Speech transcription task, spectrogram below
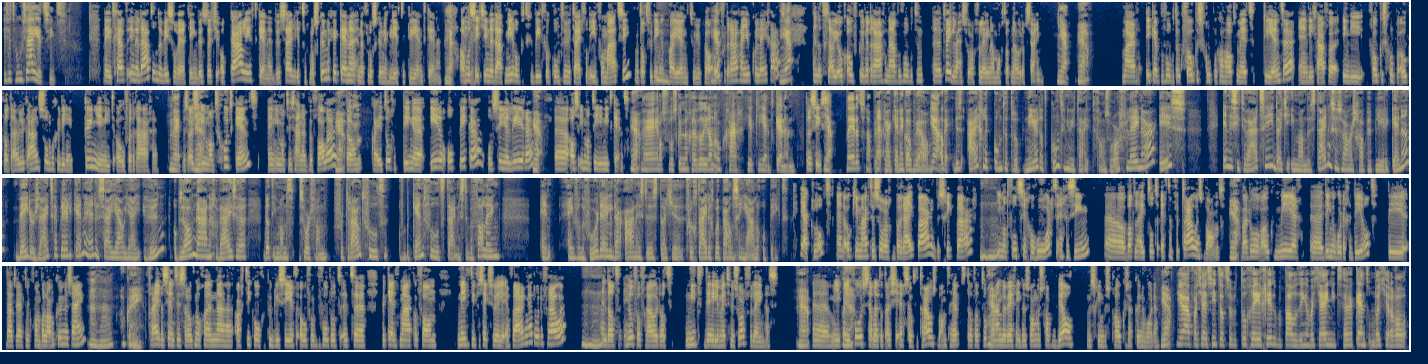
Is het hoe zij het ziet? Nee, het gaat inderdaad om de wisselwerking. Dus dat je elkaar leert kennen. Dus zij leert de verloskundige kennen en de verloskundige leert de cliënt kennen. Ja, Anders okay. zit je inderdaad meer op het gebied van continuïteit van informatie. Want dat soort dingen Mm. kan je natuurlijk wel Ja. overdragen aan je collega's. Ja, En dat zou je ook over kunnen dragen naar bijvoorbeeld een uh, tweede lijn zorgverlener, mocht dat nodig zijn. ja, Ja, Maar ik heb bijvoorbeeld ook focusgroepen gehad met cliënten. En die gaven in die focusgroepen ook wel duidelijk aan. Sommige dingen kun je niet overdragen. nee. Dus als je Ja. iemand goed kent en iemand is aan het bevallen, Ja. dan kan je toch dingen eerder oppikken of signaleren Ja. uh, als iemand die je niet kent. ja. Nee, en als verloskundige wil je dan ook graag je cliënt kennen. Precies. Ja. Nee, dat snap ik. Ja, herken ik ook wel. Ja. Oké, dus eigenlijk komt het erop neer dat continuïteit van zorgverlener is in de situatie dat je iemand dus tijdens een zwangerschap hebt leren kennen, wederzijds hebt leren kennen, hè, dus zij jou, jij hun, op zo'n danige wijze dat iemand een soort van vertrouwd voelt of bekend voelt tijdens de bevalling. En een van de voordelen daaraan is dus dat je vroegtijdig bepaalde signalen oppikt. Ja, klopt. En ook je maakt de zorg bereikbaar en beschikbaar. Mhm. Iemand voelt zich gehoord en gezien. Uh, wat leidt tot echt een vertrouwensband. Ja. Waardoor ook meer uh, dingen worden gedeeld die daadwerkelijk van belang kunnen zijn. Mhm. Oké. Vrij recent is er ook nog een uh, artikel gepubliceerd over bijvoorbeeld het bekendmaken van negatieve seksuele ervaringen door de vrouwen. Mhm. En dat heel veel vrouwen dat niet delen met hun zorgverleners. Ja. Maar je kan je voorstellen dat als je echt zo'n vertrouwensband hebt, dat dat toch aan de weg in de zwangerschap wel misschien besproken zou kunnen worden. Ja, ja, of als jij ziet dat ze toch reageert op bepaalde dingen wat jij niet herkent, omdat je er al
